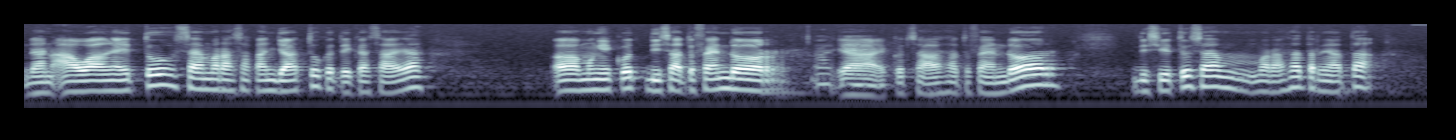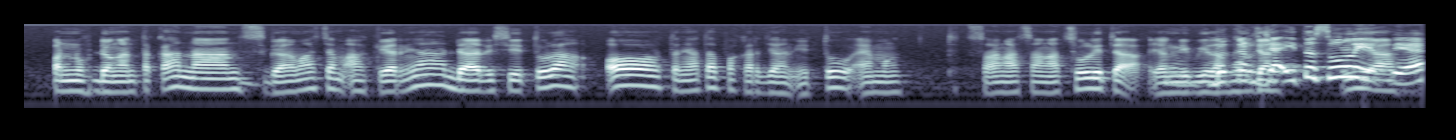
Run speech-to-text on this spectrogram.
Dan awalnya itu saya merasakan jatuh ketika saya uh, mengikut di satu vendor. Okay. ya ikut salah satu vendor. Di situ saya merasa ternyata penuh dengan tekanan segala macam. Akhirnya dari situlah oh ternyata pekerjaan itu emang sangat-sangat sulit ya yang hmm. dibilang bekerja hujan, itu sulit iya, ya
